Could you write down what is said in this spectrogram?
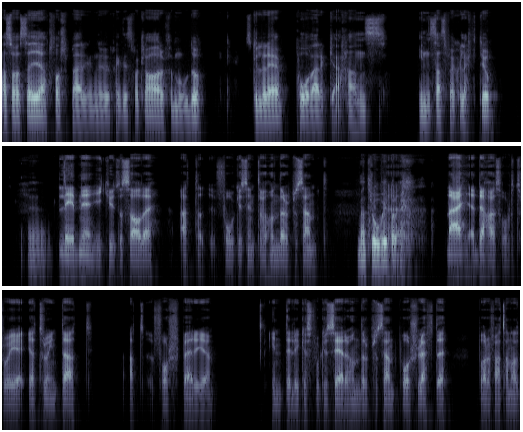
Alltså säg att Forsberg nu faktiskt var klar för Modo. Skulle det påverka hans insats för Skellefteå? Eh, Ledningen gick ut och sa det, att fokus inte var 100%. men tror vi på det? Eh, Nej, det har jag svårt att tro. Jag, jag tror inte att, att Forsberg inte lyckas fokusera 100% på Skellefteå bara för att han har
